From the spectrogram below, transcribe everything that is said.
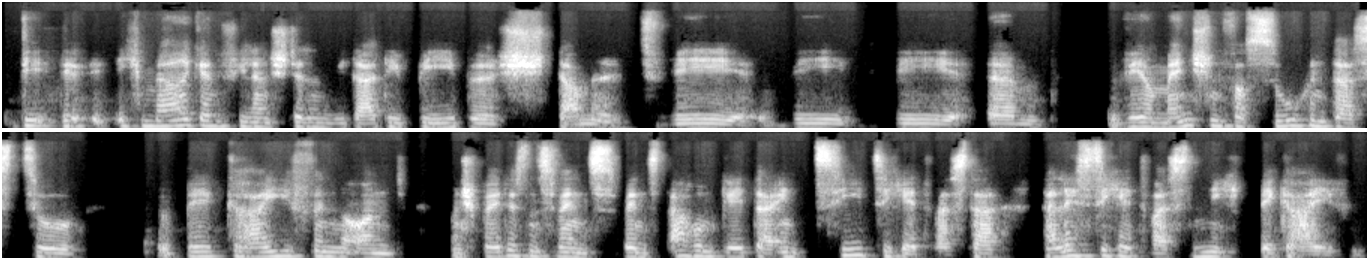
die, die, ich merke an vielen Stellen, wie da die Bibel stammelt, wie, wie, wie ähm, wir Menschen versuchen, das zu begreifen und, und spätestens, wenn es darum geht, da entzieht sich etwas, da, da lässt sich etwas nicht begreifen.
